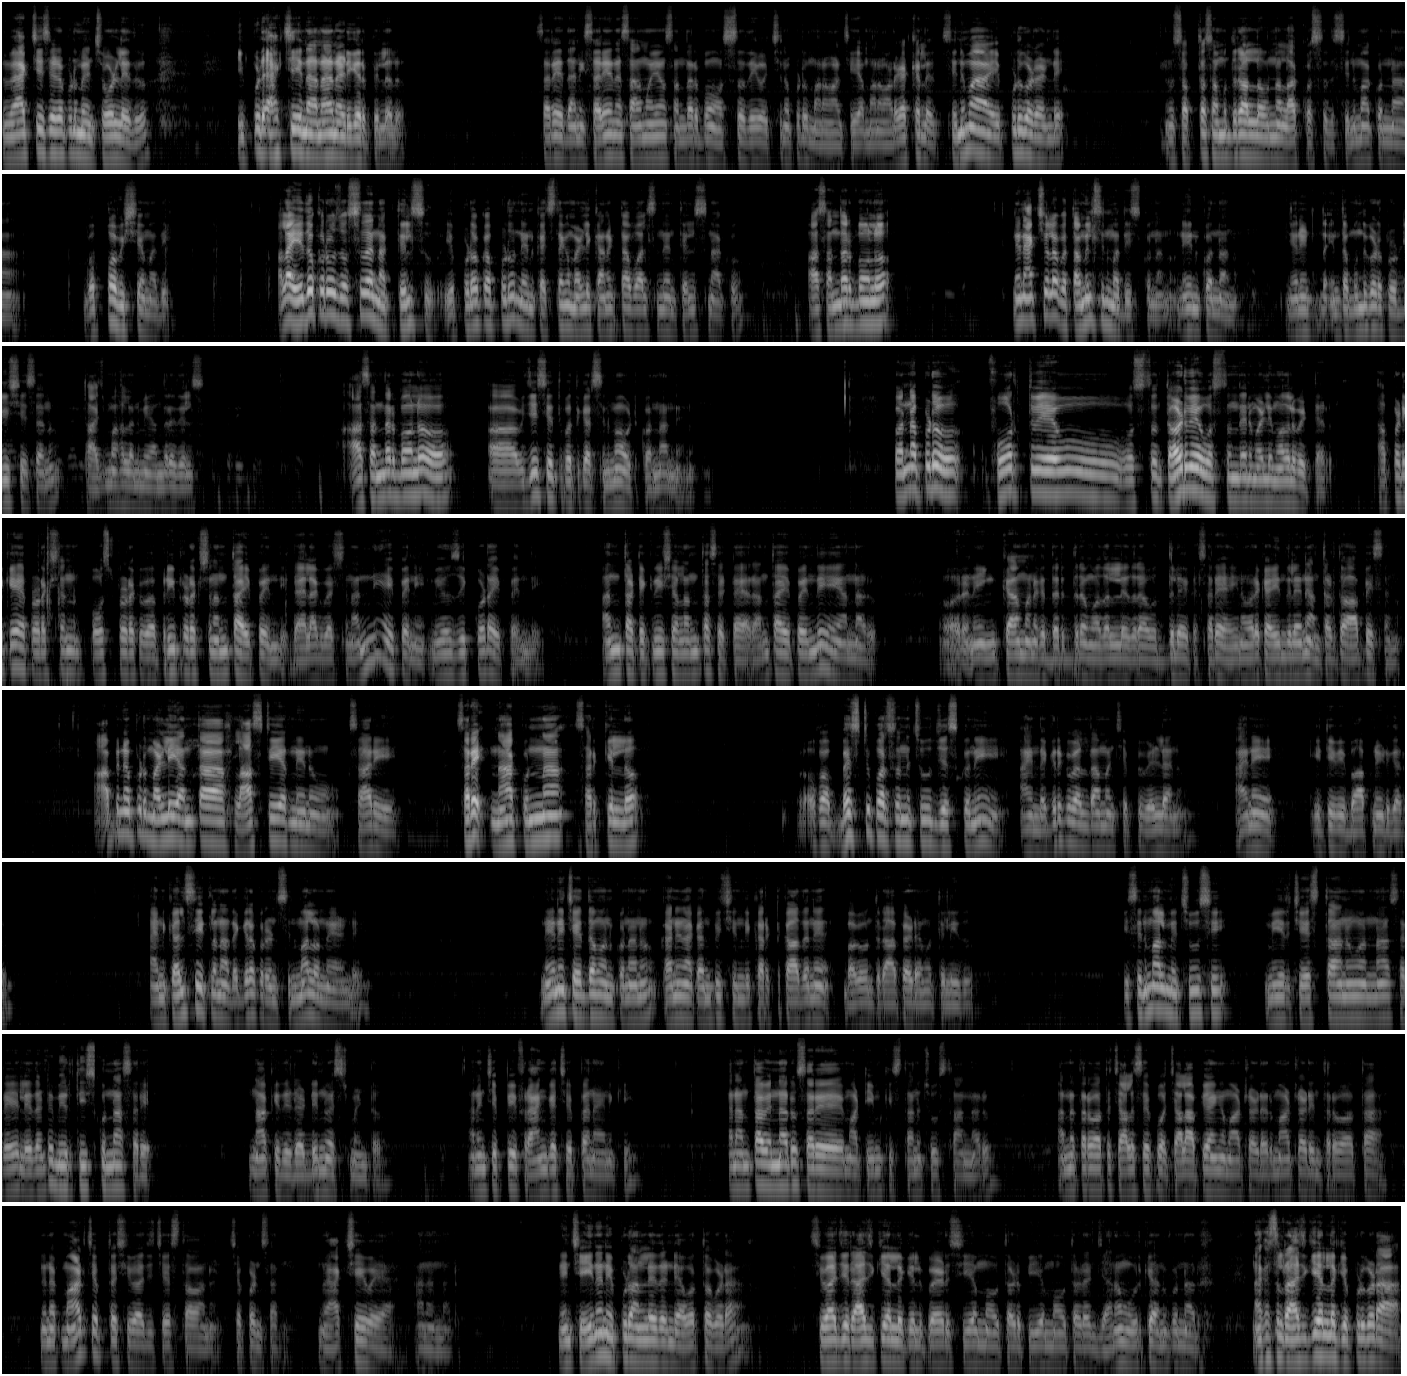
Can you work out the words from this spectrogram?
నువ్వు యాక్ట్ చేసేటప్పుడు మేము చూడలేదు. ఇప్పుడు యాక్ట్ చేయి నాన్న అని అడిగారు పిల్లలు. సరే దానికి సరైన సమయం సందర్భం వస్తుంది. వచ్చినప్పుడు మనం చేయ మనం అడగక్కర్లేదు. సినిమా ఎప్పుడు కూడా అండి నువ్వు సప్త సముద్రాల్లో ఉన్న లాక్కొస్తుంది. సినిమాకున్న గొప్ప విషయం అది. అలా ఏదో ఒక రోజు వస్తుందని నాకు తెలుసు. ఎప్పుడొకప్పుడు నేను ఖచ్చితంగా మళ్ళీ కనెక్ట్ అవ్వాల్సిందని తెలుసు నాకు. ఆ సందర్భంలో నేను యాక్చువల్గా ఒక తమిళ సినిమా తీసుకున్నాను. నేను కొన్నాను. నేను ఇంత ఇంత ముందు కూడా ప్రొడ్యూస్ చేశాను. తాజ్మహల్ అని మీ అందరూ తెలుసు. ఆ సందర్భంలో ఆ, విజయ్ సేతుపతి గారి సినిమా ఒకటి కొన్నాను నేను. కొన్నప్పుడు ఫోర్త్ వేవ్ వస్తుంది థర్డ్ వేవ్ వస్తుందని మళ్ళీ మొదలుపెట్టారు. అప్పటికే production post product pre production అంతా అయిపోయింది. డైలాగ్ వెర్షన్ అన్నీ అయిపోయినాయి. మ్యూజిక్ కూడా అయిపోయింది. అంతా టెక్నీషియన్ అంతా సెట్ అయ్యారు. అంతా అయిపోయింది అన్నారు. ఎవరని ఇంకా మనకు దరిద్రం మొదలలేదురా వద్దులేక సరే అయిన వరకు అయిందిలేని అంతటితో ఆపేశాను. ఆపినప్పుడు మళ్ళీ అంతా లాస్ట్ ఇయర్ నేను ఒకసారి సరే నాకున్న సర్కిల్లో ఒక బెస్ట్ పర్సన్ చూజ్ చేసుకుని ఆయన దగ్గరికి వెళ్దామని చెప్పి వెళ్ళాను. ఆయనే ఈటీవీ బాపినీడ్ గారు. ఆయన కలిసి ఇట్లా నా దగ్గర ఒక రెండు సినిమాలు ఉన్నాయండి. నేనే చేద్దాం అనుకున్నాను కానీ నాకు అనిపించింది కరెక్ట్ కాదనే భగవంతుడు ఆపాడేమో తెలియదు ఈ సినిమాలు మీరు చూసి మీరు చేస్తాను అన్నా సరే లేదంటే మీరు తీసుకున్నా సరే నాకు ఇది డెడ్ ఇన్వెస్ట్మెంట్ అని చెప్పి ఫ్రాంక్గా చెప్పాను ఆయనకి. ఆయన అంతా విన్నారు సరే మా టీంకి ఇస్తాను చూస్తా అన్నారు. అన్న తర్వాత చాలాసేపు చాలా ఆప్యాయంగా మాట్లాడారు. మాట్లాడిన తర్వాత నేను ఒక మాట చెప్తా శివాజీ చేస్తావా అని చెప్పండి సార్. నువ్వు యాక్ట్ చేయవయ్యా అని అన్నారు. నేను చేయనని ఎప్పుడు అనలేదండి ఎవరితో కూడా. శివాజీ రాజకీయాల్లోకి వెళ్ళిపోయాడు సీఎం అవుతాడు పిఎం అవుతాడు అని జనం ఊరికే అనుకున్నారు. నాకు అసలు రాజకీయాల్లోకి ఎప్పుడు కూడా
